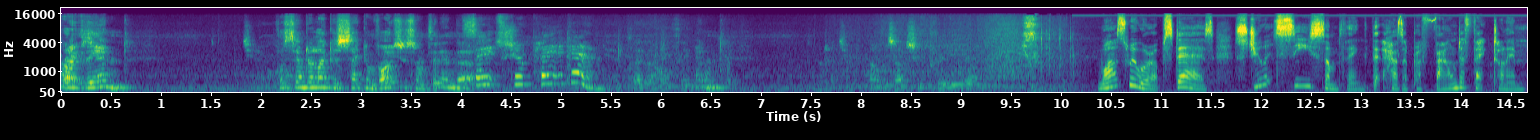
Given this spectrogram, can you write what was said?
That right at the end? That sounded like a second voice or something in there. Say it, should I play it again? yeah, play the whole thing. don't? That was actually pretty. Um, Whilst we were upstairs, Stuart sees something that has a profound effect on him.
